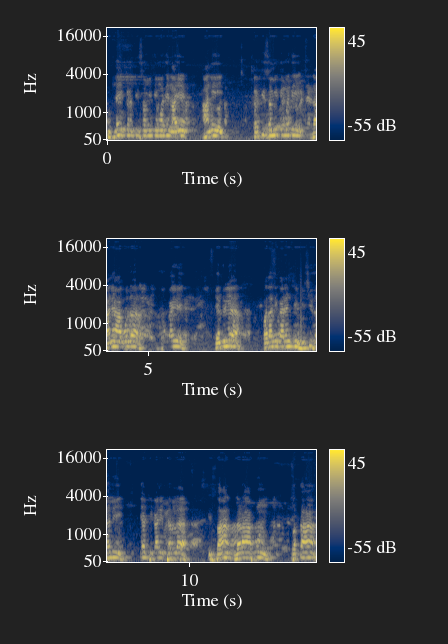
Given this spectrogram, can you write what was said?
कुठल्याही कृती समितीमध्ये नाहीत आणि कृती समितीमध्ये जाण्या अगोदर जो काही केंद्रीय पदाधिकाऱ्यांची व्हीसी झाली त्या ठिकाणी ठरलं की सहा लढा आपण स्वतः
